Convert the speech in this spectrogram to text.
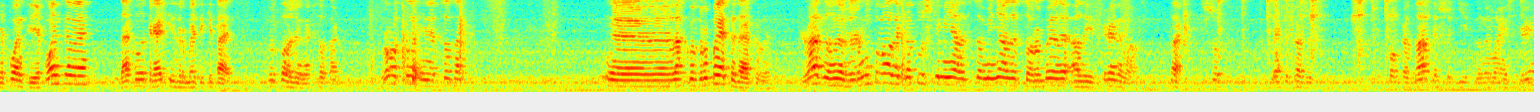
Японці японцями, деколи треба і зробити китайця. Тут теж не все так просто і не все так е, легко зробити деколи. Привезли, вони вже ремонтували, катушки міняли, все міняли, все робили, але іскри нема. Так, щоб, як то кажуть, показати, що дійсно немає іскри.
